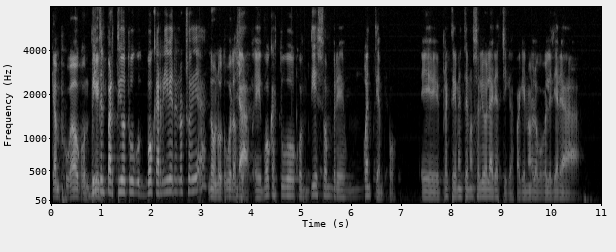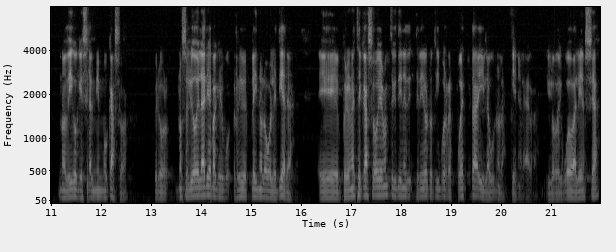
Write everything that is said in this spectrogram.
que han jugado con 10. ¿Viste el partido tu Boca River el otro día? No, no tuve la ya, eh, Boca estuvo con 10 hombres un buen tiempo. Eh, prácticamente no salió del área chica, para que no lo boleteara. No digo que sea el mismo caso, ¿eh? pero no salió del área para que el River Plate no lo boleteara. Eh, pero en este caso, obviamente, que tiene tener otro tipo de respuesta y la uno las tiene, la verdad. Y lo del huevo Valencia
